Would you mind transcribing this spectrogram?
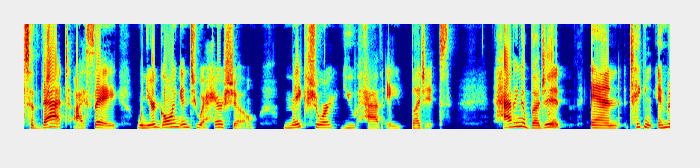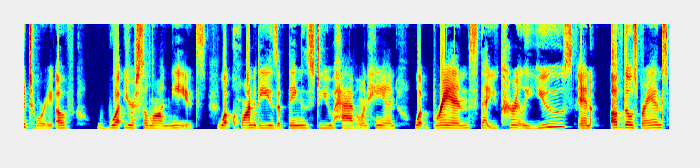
To that, I say, when you're going into a hair show, make sure you have a budget. Having a budget and taking inventory of what your salon needs. What quantities of things do you have on hand? What brands that you currently use? And of those brands,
